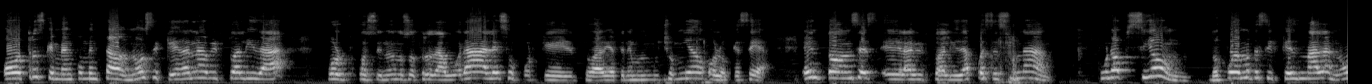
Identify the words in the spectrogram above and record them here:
Otros que me han comentado, no, se queda en la virtualidad por cuestiones nosotros laborales o porque todavía tenemos mucho miedo o lo que sea. Entonces, eh, la virtualidad pues es una, una opción, no podemos decir que es mala, no,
